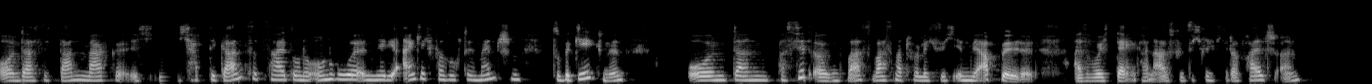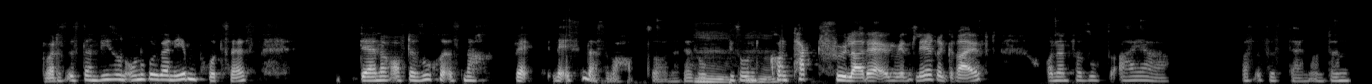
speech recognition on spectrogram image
Und dass ich dann merke, ich ich habe die ganze Zeit so 'ne Unruhe in mir, die eigentlich versucht, den Menschen zu begegnen und dann passiert irgendwas, was natürlich sich in mir abbildet. Also, wo ich denken kann: „Ah, es fühlt sich richtig oder falsch an.“ Aber das ist dann wie so 'n unruhiger Nebenprozess, der noch auf der Suche ist nach: „Wer wer ist 'n das überhaupt so“, ne? Der so wie Mhm, so 'n mhm. Kontaktfühler, der irgendwie ins Leere greift und dann versucht so: „Ah ja, was ist es denn?“ Und dann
